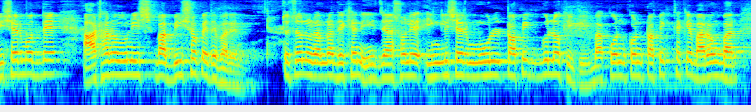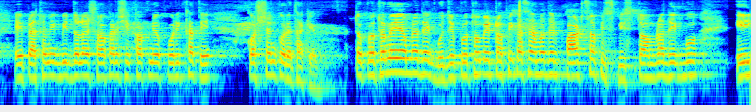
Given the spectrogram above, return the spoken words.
বিশের মধ্যে আঠারো, উনিশ বা বিশও পেতে পারেন। তো চলুন আমরা দেখে নিই যে আসলে ইংলিশের মূল টপিকগুলো কী কী বা কোন কোন টপিক থেকে বারংবার এই প্রাথমিক বিদ্যালয় সহকারী শিক্ষক নিয়োগ পরীক্ষাতে কোশ্চেন করে থাকে। তো প্রথমেই আমরা দেখব যে প্রথমে টপিক আছে আমাদের পার্টস অফ স্পিচ তো আমরা দেখব এই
